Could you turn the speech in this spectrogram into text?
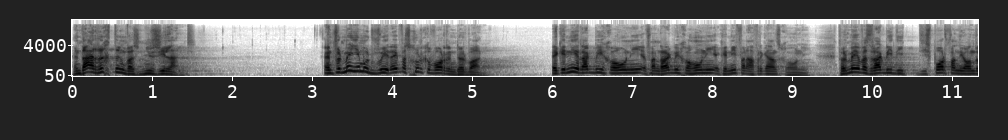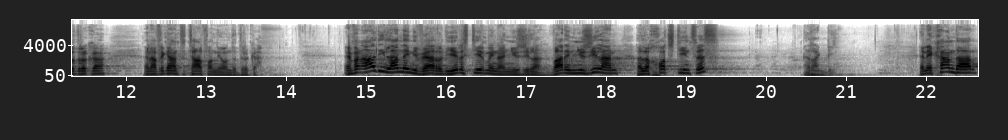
En daai rigting was New Zealand. En vir my jy moet weet, ek was groot geword in Durban. Ek het nie rugby gehou nie, van rugby gehou nie, ek het nie van Afrikaans gehou nie. Vir my was rugby die die sport van die onderdrukker en Afrikaans die taal van die onderdrukker. En van al die lande in die wêreld, die Here stuur my na New Zealand. Waar in New Zealand hulle godsdiens is rugby. En ek gaan daar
